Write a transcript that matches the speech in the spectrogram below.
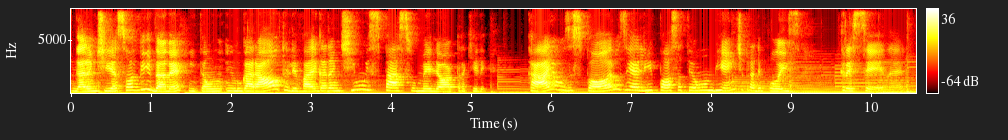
garantir a sua vida, né? Então, em lugar alto, ele vai garantir um espaço melhor para que ele caia os esporos e ali possa ter um ambiente para depois crescer, né?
